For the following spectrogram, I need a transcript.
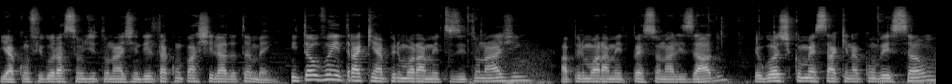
e a configuração de tunagem dele tá compartilhada também também. Então eu vou entrar aqui em aprimoramentos e tunagem, aprimoramento personalizado. Eu gosto de começar aqui na conversão,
